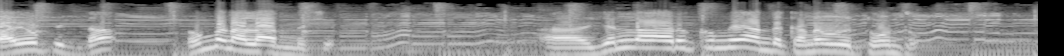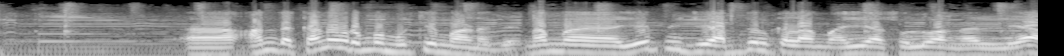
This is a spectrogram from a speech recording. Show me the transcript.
பயோபிக் தான். ரொம்ப நல்லா இருந்துச்சு. எல்லாருக்குமே அந்த கனவு தோன்றும். அந்த கனவு ரொம்ப முக்கியமானது. நம்ம ஏபிஜே அப்துல் கலாம் ஐயா சொல்லுவாங்க இல்லையா?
